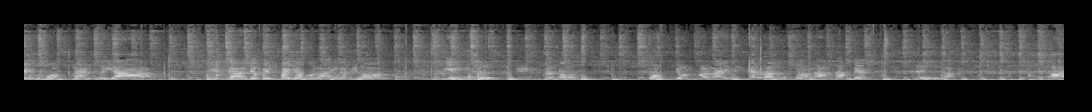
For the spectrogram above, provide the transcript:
เป็นห่วงแพงพยา เหตุการณ์จะเป็นไปอย่างไรครับพี่น้อง ยิงตึกยิงกระโดดผมหยุดเมื่อไหร่ถึงจะเลิกสองรามน้ำเพชรนี่ครับเอา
